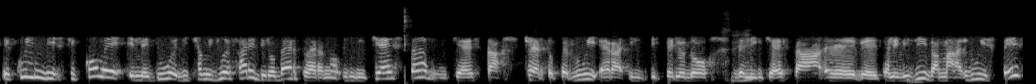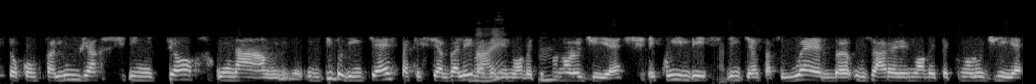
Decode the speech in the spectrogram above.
E quindi, siccome due, diciamo, i due fari di Roberto erano l'inchiesta, l'inchiesta, certo per lui era il, il periodo sì. dell'inchiesta eh, televisiva, ma lui stesso con Fallujah iniziò una, un tipo di inchiesta che si avvaleva Vai. delle nuove mm. tecnologie mm. e quindi l'inchiesta sul web, usare le nuove tecnologie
